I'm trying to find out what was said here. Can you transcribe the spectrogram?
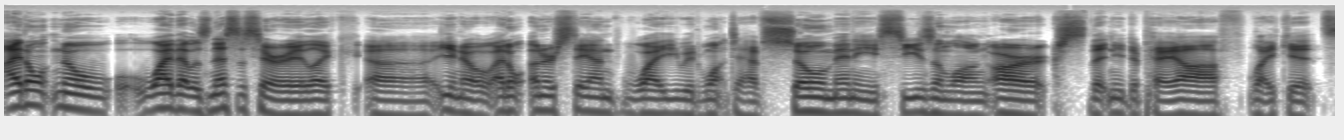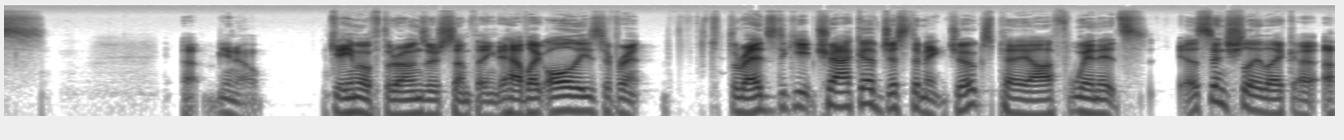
I don't know why that was necessary. Like, uh, you know, I don't understand why you would want to have so many season long arcs that need to pay off like it's, uh, you know, Game of Thrones or something to have like all these different threads to keep track of just to make jokes pay off when it's essentially like a, a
